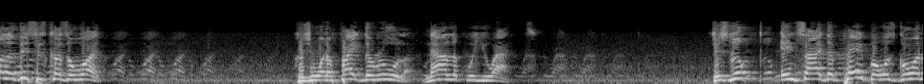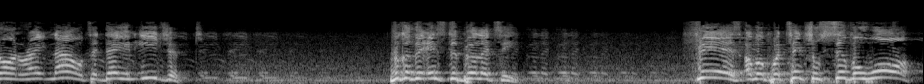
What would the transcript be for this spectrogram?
All of this is because of what? Because you want to fight the ruler. Now look where you at. Just look inside the paper what's going on right now today in Egypt. Look at the instability. Fears of a potential civil war.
